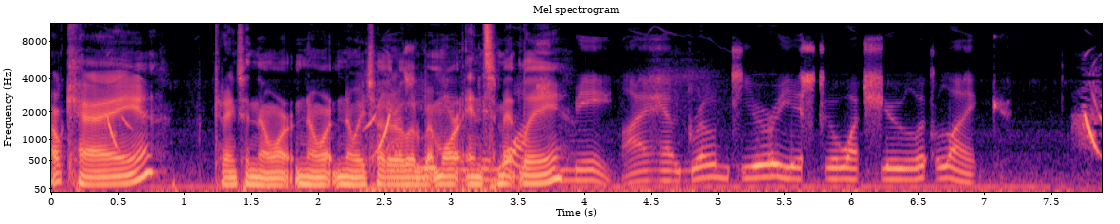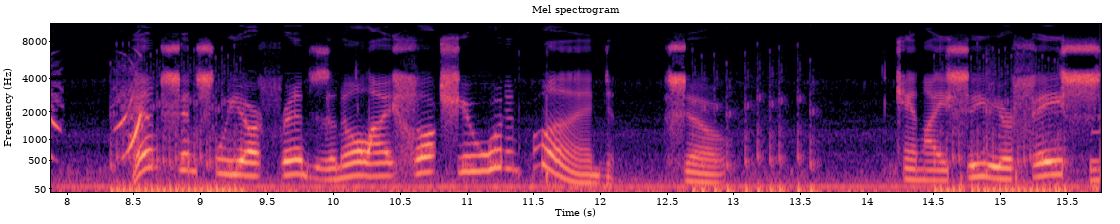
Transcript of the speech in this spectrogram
Okay, getting to know know know each other a little bit more intimately. Me, I have grown curious to what you look like. And since we are friends and all, I thought you wouldn't mind. So, can I see your face?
